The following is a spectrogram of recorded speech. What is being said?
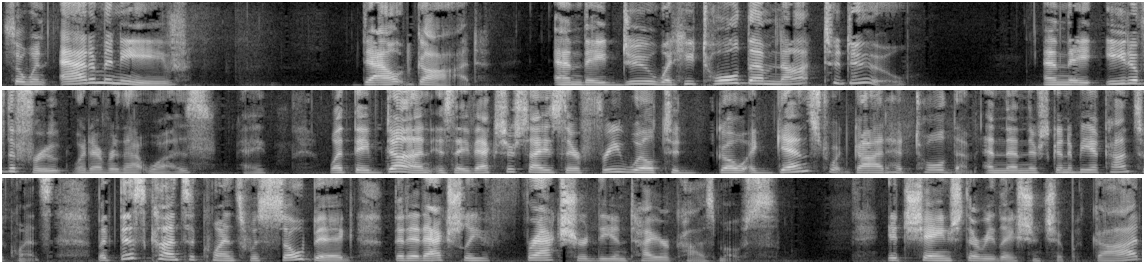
So when Adam and Eve doubt God and they do what he told them not to do, and they eat of the fruit, whatever that was, okay, what they've done is they've exercised their free will to go against what God had told them, and then there's going to be a consequence. But this consequence was so big that it actually fractured the entire cosmos. It changed their relationship with God,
